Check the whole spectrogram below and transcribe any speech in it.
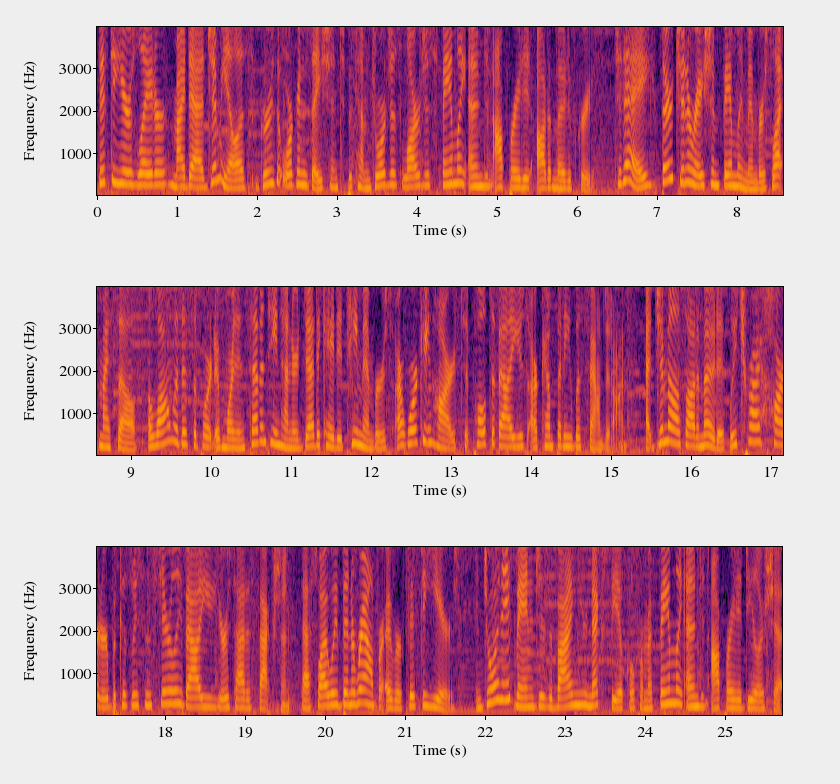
50 years later, my dad, Jimmy Ellis, grew the organization to become Georgia's largest family owned and operated automotive group. Today, third generation family members like myself, along with the support of more than 1,700 dedicated team members, are working hard to uphold the values our company was founded on. At Jim Ellis Automotive, we try harder because we sincerely value your satisfaction. That's why we've been around for over 50 years. Enjoy the advantages of buying your next vehicle from a family owned and operated dealership.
